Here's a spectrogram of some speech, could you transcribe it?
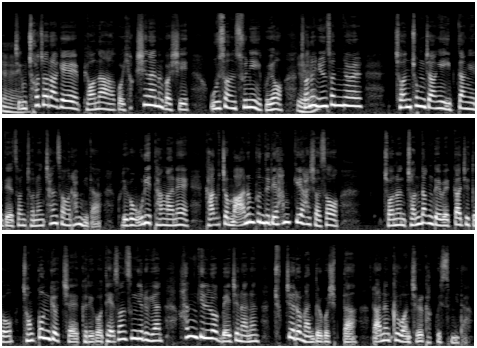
예. 지금 처절하게 변화하고 혁신하는 것이 우선순위이고요. 예. 저는 윤석열 전 총장의 입당에 대해서는 저는 찬성을 합니다. 그리고 우리 당 안에 가급적 많은 분들이 함께 하셔서 저는 전당대회까지도 정권 교체 그리고 대선 승리를 위한 한 길로 매진하는 축제로 만들고 싶다라는 그 원칙을 갖고 있습니다.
